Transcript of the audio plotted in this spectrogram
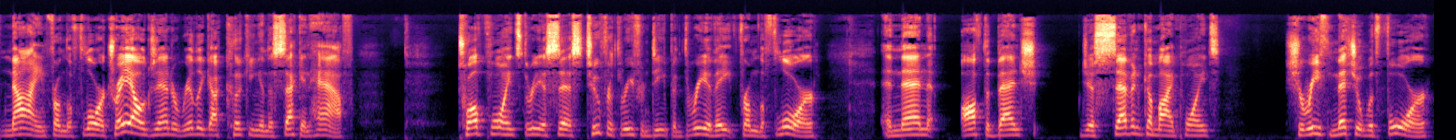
nine from the floor. Trey Alexander really got cooking in the second half. 12 points, three assists, two for three from deep, and three of eight from the floor. And then off the bench, just seven combined points. Shereef Mitchell with four,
